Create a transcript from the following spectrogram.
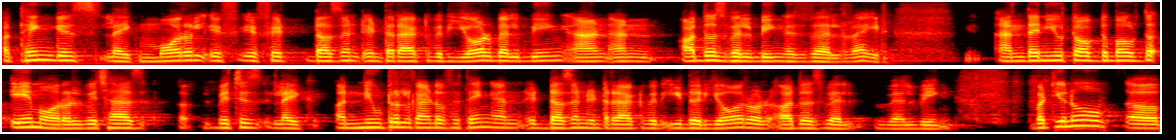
a thing is like moral if if it doesn't interact with your well-being and and others well-being as well right? And then you talked about the amoral which has uh, which is like a neutral kind of a thing and it doesn't interact with either your or others well well-being. But you know uh,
